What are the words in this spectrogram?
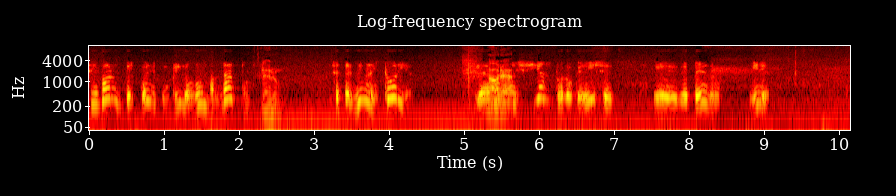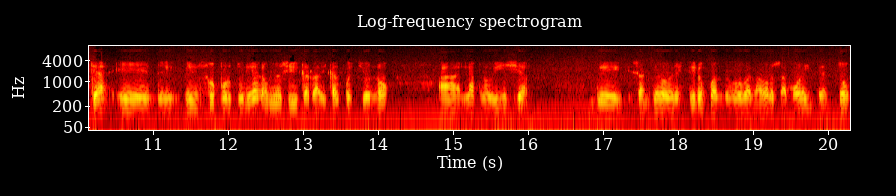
se van después de cumplir los dos mandatos. Claro. Se termina la historia. Y además Ahora... no es cierto lo que dice eh, de Pedro. Mire, ya eh, en su oportunidad la Unión Cívica Radical cuestionó a la provincia de Santiago del Estero cuando el gobernador Zamora intentó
